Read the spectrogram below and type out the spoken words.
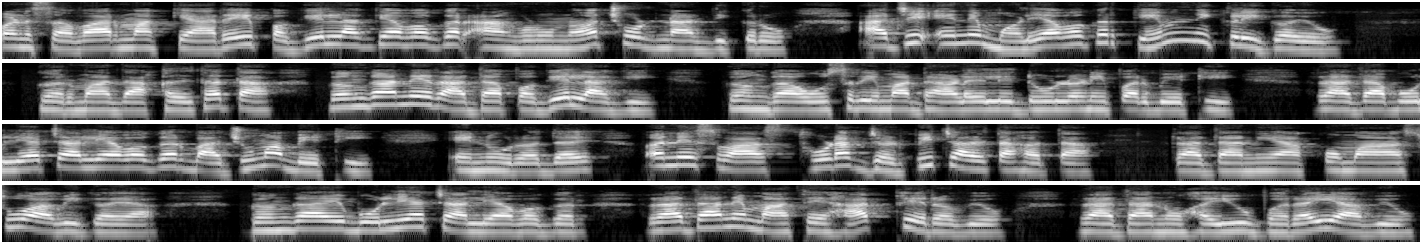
પણ સવારમાં ક્યારેય પગે લાગ્યા વગર આંગણું ન છોડનાર દીકરો આજે એને મળ્યા વગર કેમ નીકળી ગયો? ઘરમાં દાખલ થતાં ગંગાને રાધા પગે લાગી. ગંગા ઓસરીમાં ઢાળેલી ઢોલણી પર બેઠી. રાધા બોલ્યા ચાલ્યા વગર બાજુમાં બેઠી. એનું હૃદય અને શ્વાસ થોડાક ઝડપી ચાલતા હતા. રાધાની આંખોમાં આંસુ આવી ગયા. ગંગાએ બોલ્યા ચાલ્યા વગર રાધાને માથે હાથ ફેરવ્યો. રાધાનું હૈયું ભરાઈ આવ્યું.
